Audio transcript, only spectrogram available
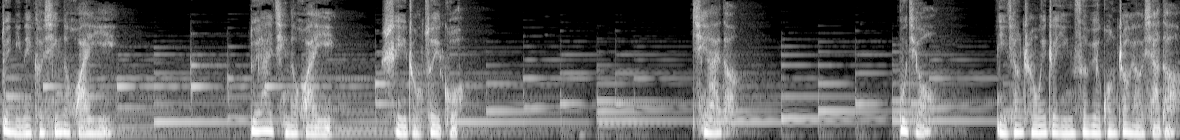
对你那颗心的怀疑，对爱情的怀疑，是一种罪过。”亲爱的，不久。你将成为这银色月光照耀下的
